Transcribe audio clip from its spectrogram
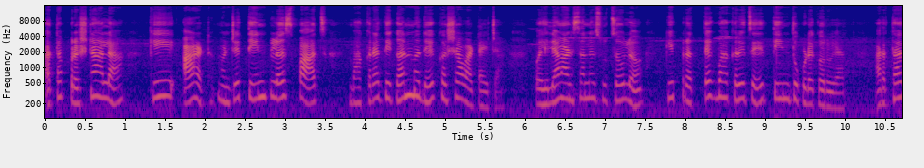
आता प्रश्न आला की आठ म्हणजे तीन प्लस पाच भाकऱ्या तिघांमध्ये कशा वाटायच्या? पहिल्या माणसाने सुचवलं की प्रत्येक भाकरीचे तीन तुकडे करूयात. अर्थात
